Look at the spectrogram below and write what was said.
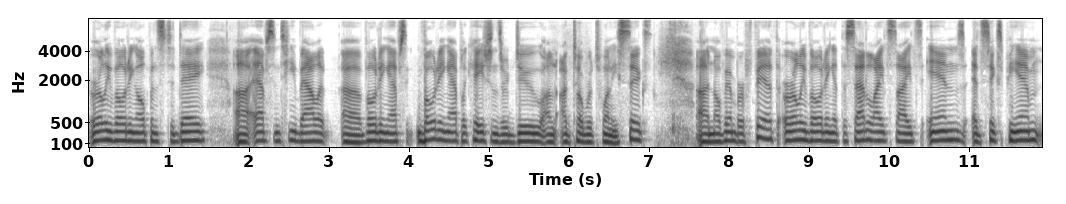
Early voting opens today. Uh, absentee ballot uh, voting abs- voting applications are due on October 26th. Uh, November 5th, early voting at the satellite sites ends at 6 p.m.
